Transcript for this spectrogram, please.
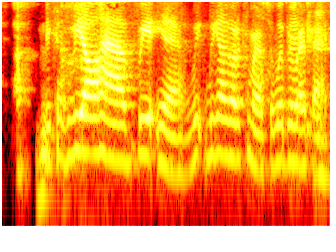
because we all have we yeah we we gonna go to commercial. We'll be right back.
